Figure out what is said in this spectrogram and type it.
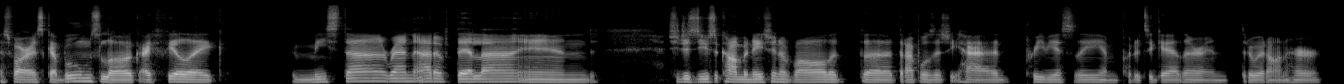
as far as kaboom's look i feel like mista ran out of tela and she just used a combination of all the, the trapos that she had previously and put it together and threw it on her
